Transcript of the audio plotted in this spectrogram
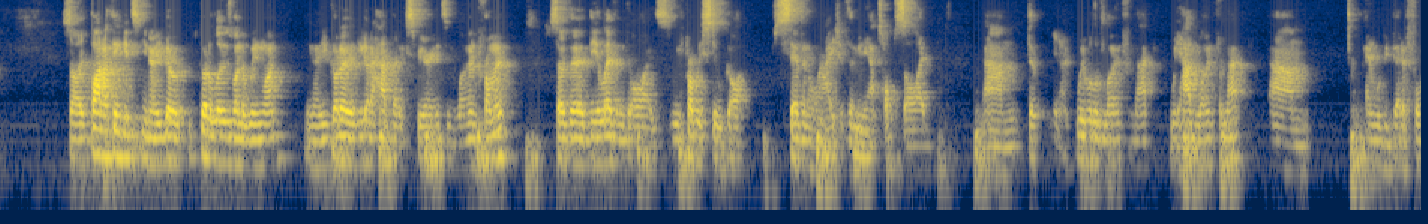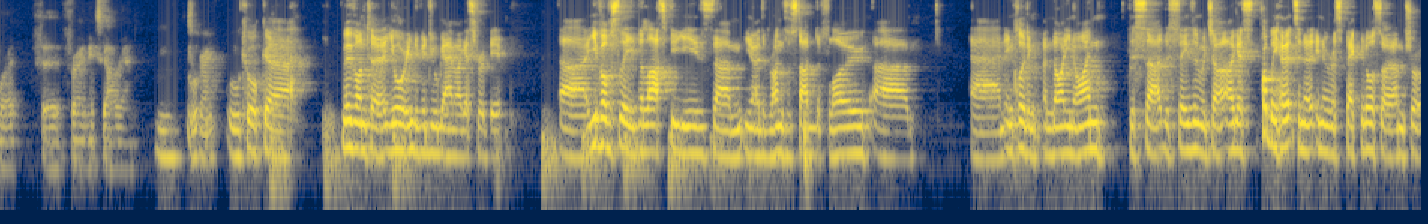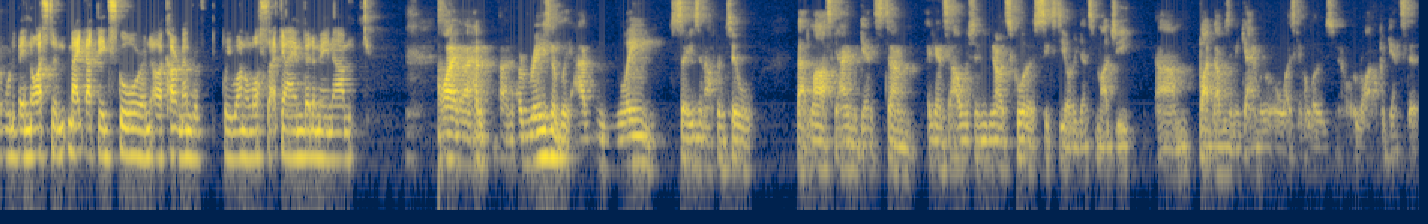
So, but I think it's you know you've got to got to lose one to win one. You know you've got to you got to have that experience and learn from it. So the the eleven guys, we've probably still got seven or eight of them in our top side. Um, that you know we will have learned from that. We have learned from that, um, and we'll be better for it for for our next go around. Mm, that's We'll, great. we'll talk. Uh, move on to your individual game, I guess, for a bit. Uh, you've obviously the last few years, um, you know, the runs have started to flow, uh, and including a 99 this uh, this season, which I, I guess probably hurts in a, in a respect, but also I'm sure it would have been nice to make that big score. And I can't remember if we won or lost that game, but I mean, um, I, I had a, a reasonably av- lean season up until that last game against um, against Alberton. You know, it scored a 60 odd against Mudgee, um, but that was in a game we were always going to lose. You know, we were right up against it.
